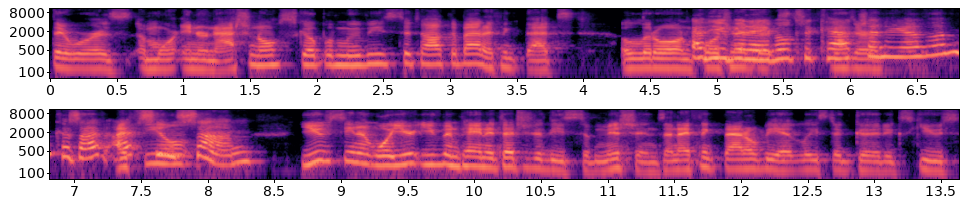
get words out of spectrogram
there was a more international scope of movies to talk about. I think that's a little unfortunate. Have you been able to catch are- any of them? Because I've, I've feel- seen some. You've seen it. Well, you're, you've been paying attention to these submissions, and I think that'll be at least a good excuse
